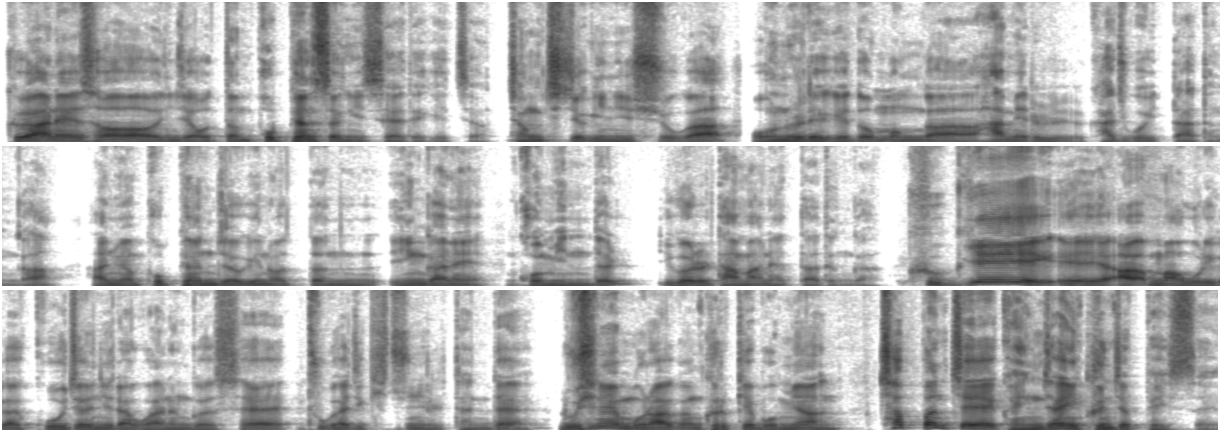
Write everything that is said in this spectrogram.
그 안에서 이제 어떤 보편성이 있어야 되겠죠. 정치적인 이슈가 오늘에게도 뭔가 함의를 가지고 있다든가 아니면 보편적인 어떤 인간의 고민들 이거를 담아냈다든가 그게 예, 아마 우리가 고전이라고 하는 것의 두 가지 기준일 텐데 루신의 문학은 그렇게 보면 첫 번째 굉장히 근접해 있어요.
